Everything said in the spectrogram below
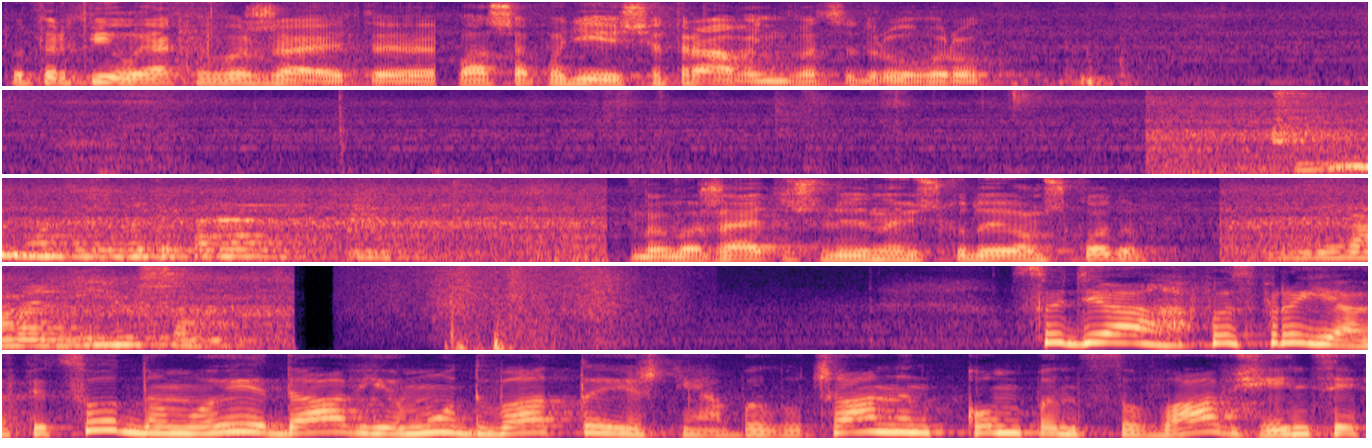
Потерпіло, як ви вважаєте, ваша подія ще травень 22 року? Треба зробити перерву. Ви вважаєте, що людина відшкодує вам шкоду? Я надіюся. Суддя посприяв підсудному і дав йому два тижні, аби лучанин компенсував жінці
